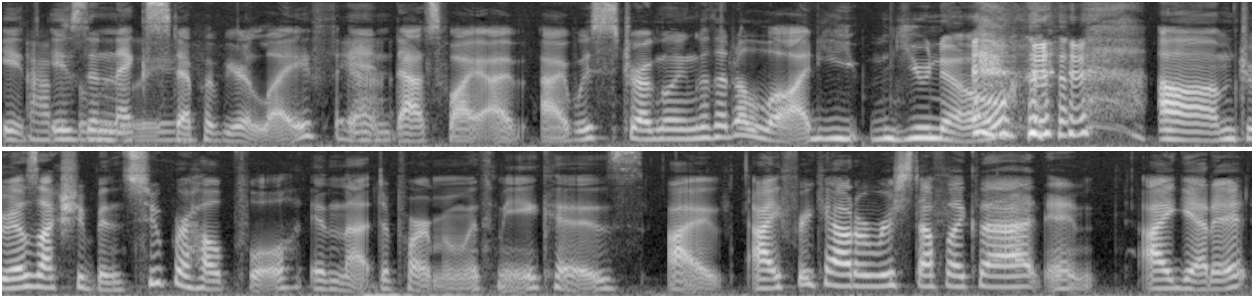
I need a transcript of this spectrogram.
it is the next step of your life, Yeah. and that's why I I was struggling with it a lot. You you know, um, Drea's actually been super helpful in that department with me because I I freak out over stuff like that, and I get it.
